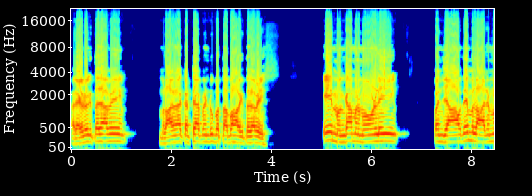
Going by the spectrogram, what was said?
ਰੈਗੂਲਰ ਕੀਤਾ ਜਾਵੇ। ਮੁਲਾਜ਼ਮ ਦਾ ਕੱਟਿਆ ਪਿੰਡੂ ਬੱਤਾ ਬਹਾਲ ਕੀਤਾ ਜਾਵੇ। ਇਹ ਮੰਗਾਂ ਮਨਵਾਉਣ ਲਈ ਪੰਜਾਬ ਦੇ ਮੁਲਾਜ਼ਮ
